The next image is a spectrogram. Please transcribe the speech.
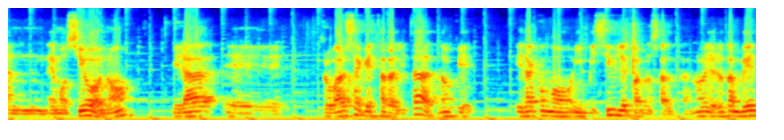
en emoció, no? Era eh, trobar-se aquesta realitat, no? que era com invisible per nosaltres. No? I això també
